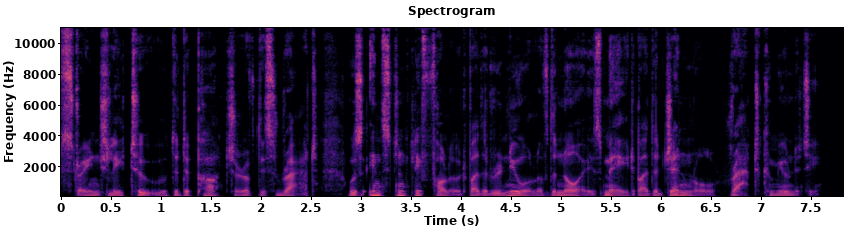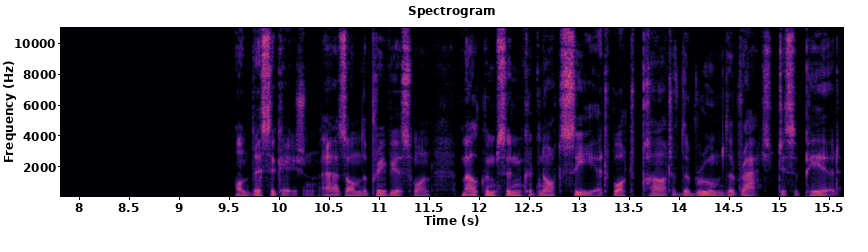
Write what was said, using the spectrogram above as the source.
Strangely, too, the departure of this rat was instantly followed by the renewal of the noise made by the general rat community. On this occasion, as on the previous one, Malcolmson could not see at what part of the room the rat disappeared,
